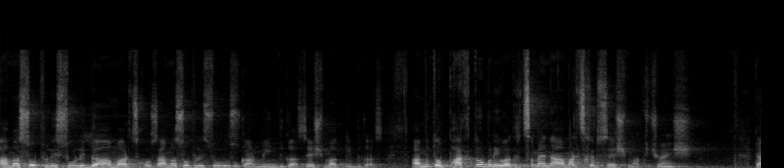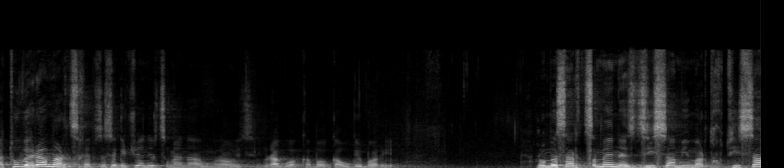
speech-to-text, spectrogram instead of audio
ამასოფლის სული დაამარცხოს. ამასოფლის სულს უკან მინდგას, ეშმაკი დგას. ამიტომ ფაქტობრივად რწმენა ამარცხებს ეშმაკს ჩვენში. და თუ ვერ ამარცხებს, ესე იგი ჩვენი რწმენა, რა ვიცი, რა გვაქვს, აბა გაუგებარია. რომელსაც წმენეს ძისა მიმართ ღვთისა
